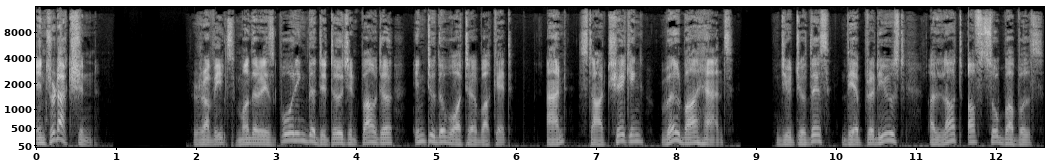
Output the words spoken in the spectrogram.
Introduction Ravi's mother is pouring the detergent powder into the water bucket and start shaking well by hands. Due to this, they have produced a lot of soap bubbles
